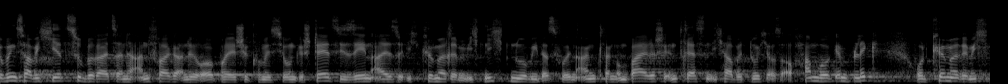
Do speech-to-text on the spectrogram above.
Übrigens habe ich hierzu bereits eine Anfrage an die Europäische Kommission gestellt. Sie sehen also, ich kümmere mich nicht nur, wie das vorhin anklang, um bayerische Interessen, ich habe durchaus auch Hamburg im Blick und kümmere mich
